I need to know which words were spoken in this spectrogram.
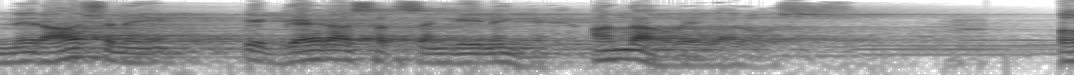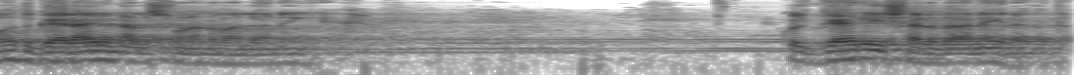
ਨਿਰਾਸ਼ ਨਹੀਂ ਕਿ ਗਹਿਰਾ ਸਤਸੰਗੀ ਨਹੀਂ ਹੈ ਆਂਦਾ ਹੋਵੇਗਾ ਰੋਜ਼। ਬਹੁਤ ਗਹਿਰਾਈ ਨਾਲ ਸੁਣਨ ਵਾਲਾ ਨਹੀਂ ਹੈ। ਕੋਈ ਗਹਿਰੀ ਸ਼ਰਧਾ ਨਹੀਂ ਰੱਖਦਾ।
